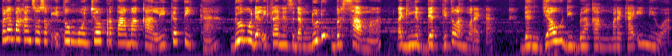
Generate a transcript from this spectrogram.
Penampakan sosok itu muncul pertama kali ketika dua model iklan yang sedang duduk bersama, lagi ngedate gitulah mereka. Dan jauh di belakang mereka ini, Wak,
